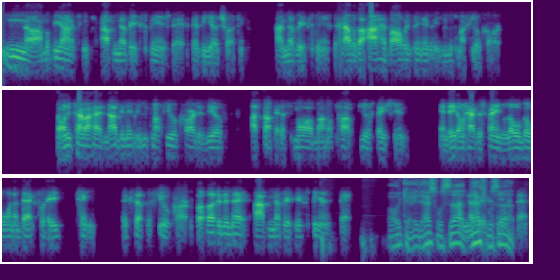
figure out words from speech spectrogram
No, I'm gonna be honest with you. I've never experienced that at VL trucking. I've never experienced that. I was I have always been able to use my fuel card. The only time I had not been able to use my fuel card is if I stop at a small mom and pop fuel station and they don't have the same logo on the back, so they can't accept the fuel card. But other than that, I've never experienced that. Okay, that's what's up. That's what's up. that.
